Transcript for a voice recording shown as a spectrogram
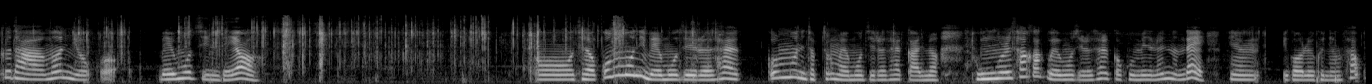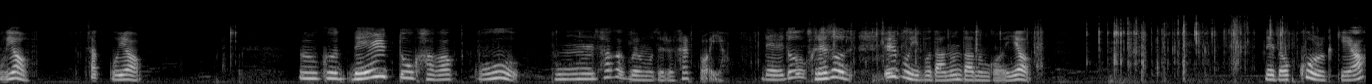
그 다음은 요거 메모지인데요. 어, 제가 꽃무늬 메모지를 살, 꽃무늬 접착 메모지를 살까 아니면 동물 사각 메모지를 살까 고민을 했는데 그냥 이거를 그냥 사고요. 샀고요. 그리고 그 내일 또 가갖고 동물 사각 메모지를 살 거예요. 내일도 그래서 1부, 2부 나눈다는 거예요. 네, 넣고 올게요.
